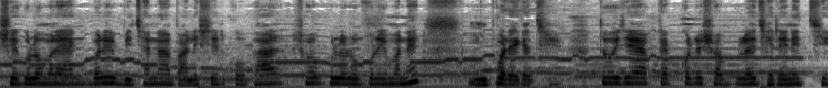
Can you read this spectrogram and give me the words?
সেগুলো মানে একবারে বিছানা, বালিশের কভার, সবগুলোর উপরে মানে পড়ে গেছে। তো ওই যে এক এক করে সবগুলো ঝেড়ে নিচ্ছি।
